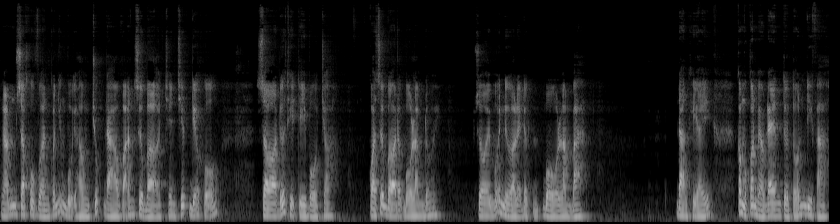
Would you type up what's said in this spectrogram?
Ngắm ra khu vườn có những bụi hồng trúc đào Và ăn dưa bờ trên chiếc đĩa gỗ Do đứa thị tỷ bổ cho Quả dưa bờ được bổ làm đôi rồi mỗi nửa lại được bồ làm ba. Đang khi ấy, Có một con mèo đen từ tốn đi vào.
